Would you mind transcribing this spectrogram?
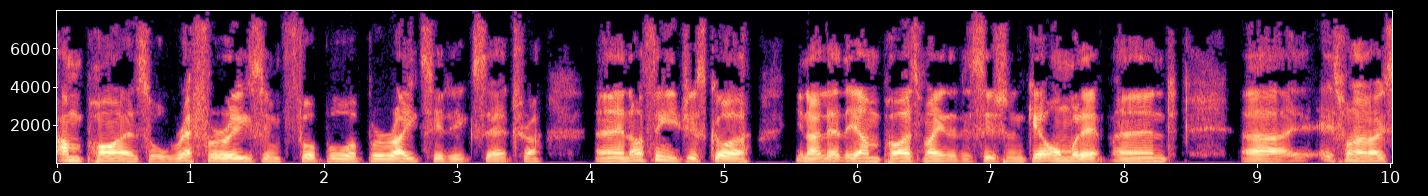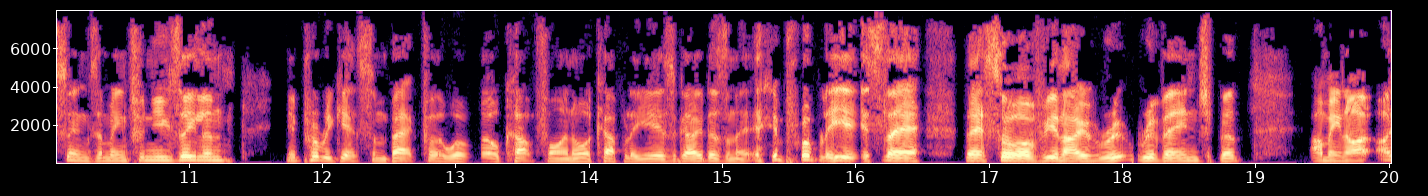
umpires or referees in football are berated, etc. And I think you just got to, you know, let the umpires make the decision and get on with it. And uh, it's one of those things. I mean, for New Zealand, it probably gets them back for the World Cup final a couple of years ago, doesn't it? It probably is their their sort of you know re- revenge. But I mean, I, I,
